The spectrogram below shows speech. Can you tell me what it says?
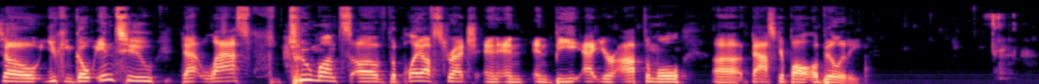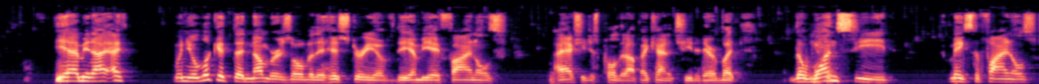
so you can go into that last two months of the playoff stretch and and and be at your optimal uh, basketball ability. Yeah, I mean, I, I when you look at the numbers over the history of the NBA Finals, I actually just pulled it up. I kind of cheated there, but the one seed makes the finals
